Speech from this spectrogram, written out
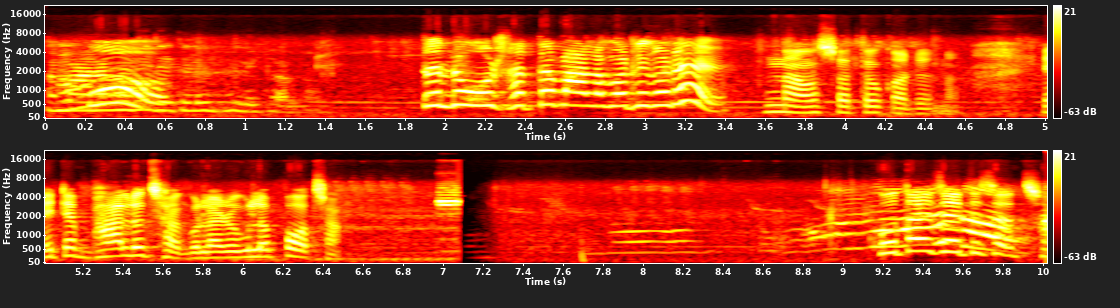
আমার আম্মু। আমাকে দেখলে খালি খাওয়াও তাহলে ওর সাথে মারামারি করে? না ওর সাথেও করে না। এটা ভালো ছাগল আর ওগুলো পচা। কোথায় যেতে চাচ্ছ?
